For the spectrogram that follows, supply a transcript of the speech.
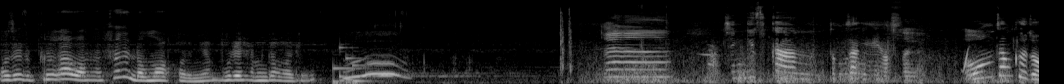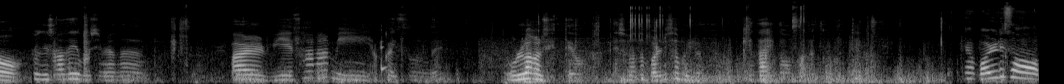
어제도 비가 와서 산을 넘어왔거든요. 물에 잠겨가지고. 짠! 징기스칸 정상에 왔어요. 엄청 크죠? 여기 자세히 보시면은 말 위에 사람이 아까 있었는데 올라갈 수 있대요. 근데 저는 멀리서 보려고요. 계단이 너무 많을 것 같아요. 그냥 멀리서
